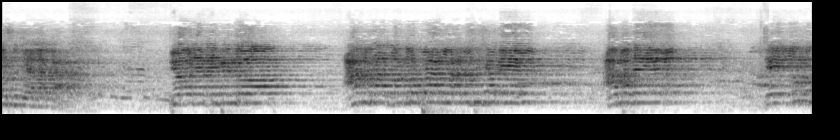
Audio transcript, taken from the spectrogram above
বিএনপি এলাকা। প্রিয় নেতৃবৃন্দ, আমরা ধর্মপ্রাণ মানুষ হিসাবে আমাদের যে দুঃখ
